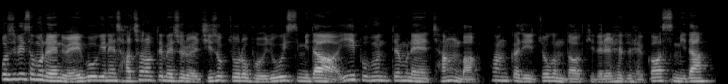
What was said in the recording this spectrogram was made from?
코스피 선물은 외국인의 4천억대 매수를 지속적으로 보여주고 있습니다. 이 부분 때문에 장 막판까지 조금 더 기대를 해도 될 것 같습니다.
